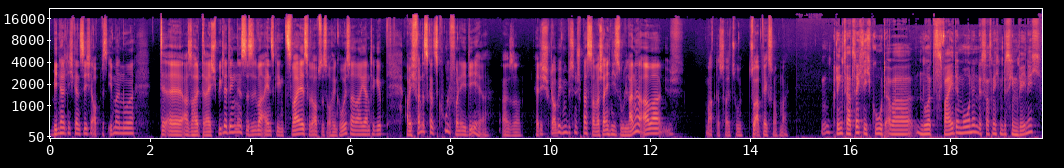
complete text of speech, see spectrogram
bin halt nicht ganz sicher, ob das immer nur äh, also halt drei Spieler-Ding ist, es ist immer eins gegen zwei ist oder ob es es auch in größerer Variante gibt. Aber ich fand das ganz cool von der Idee her. Also hätte ich, glaube ich, ein bisschen Spaß da. Wahrscheinlich nicht so lange, aber ich mag das halt so zur Abwechslung mal. Klingt tatsächlich gut, aber nur zwei Dämonen, ist das nicht ein bisschen wenig?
